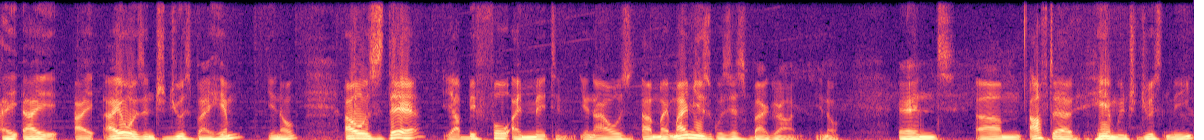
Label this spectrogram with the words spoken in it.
I, I I I was introduced by him. You know, I was there. Yeah, before I met him. You know, I was uh, my my music was just background. You know, and um, after him introduced me,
